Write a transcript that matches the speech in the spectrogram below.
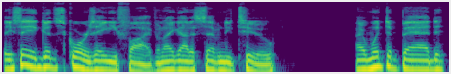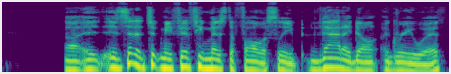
They say a good score is 85 and I got a 72. I went to bed. Uh, it, it said it took me 15 minutes to fall asleep. That I don't agree with.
